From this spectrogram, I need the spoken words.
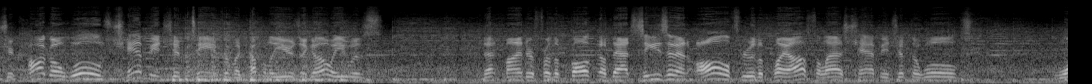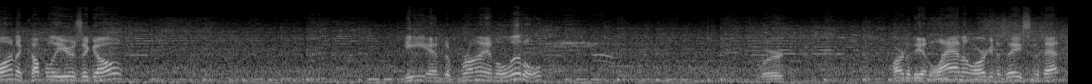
Chicago Wolves championship team from a couple of years ago. He was netminder for the bulk of that season and all through the playoffs. The last championship the Wolves won a couple of years ago. He and Bryan Little were part of the Atlanta organization at that,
